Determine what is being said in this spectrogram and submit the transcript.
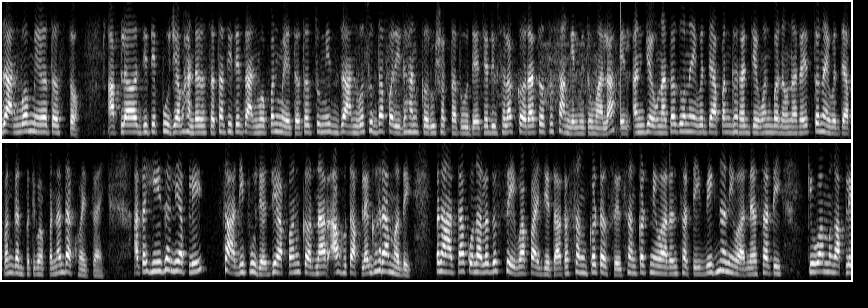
जानवं मिळत असतं. आपलं जिथे पूजा भांडत असतात ना तिथे जानवं पण मिळतं. तर तुम्ही जानवं सुद्धा परिधान करू शकतात. उद्याच्या दिवसाला कराच असं सांगेल मी तुम्हाला. आणि जेवणाचा जो नैवेद्य आपण घरात जेवण बनवणार आहे तो नैवेद्य आपण गणपती बाप्पांना दाखवायचा आहे. आता ही झाली आपली साधी पूजा जी आपण करणार आहोत आपल्या घरामध्ये. पण आता कोणाला जर सेवा पाहिजे तर आता संकट असेल संकट निवारणसाठी विघ्न निवारण्यासाठी किंवा मग आपले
